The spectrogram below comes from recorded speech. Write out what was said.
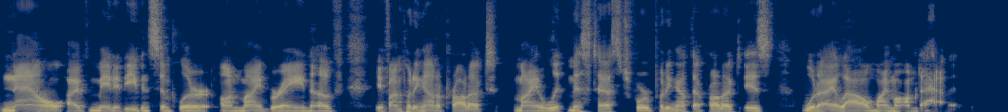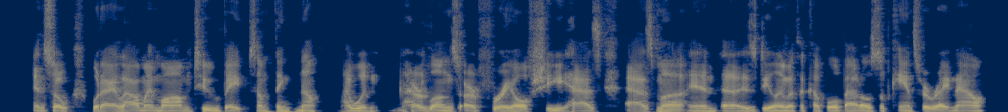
now I've made it even simpler on my brain of if I'm putting out a product, my litmus test for putting out that product is would I allow my mom to have it? And so would I allow my mom to vape something? No, I wouldn't. Her lungs are frail. She has asthma and uh, is dealing with a couple of battles of cancer right now.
